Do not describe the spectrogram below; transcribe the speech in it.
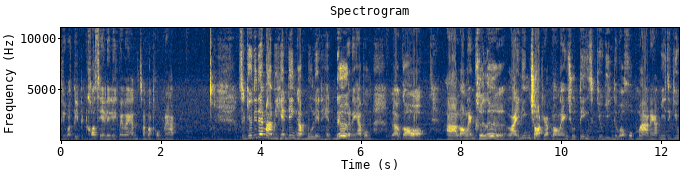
ถือว่าติดเป็นข้อเสียเล็กๆไม่ๆกันสำหรับผมนะครับ สกิลที่ได้มามี heading ครับ bullet header นะครับผม แล้วก็ลองแรงเคอร์เลอร์ไลนิ่งช็อตครับลองแรงชูตติ้งสกิลยิงถือว่าครบมากนะครับ มีสกิล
